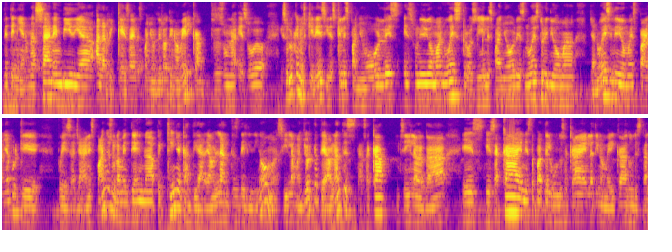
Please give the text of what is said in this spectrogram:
le tenían una sana envidia a la riqueza del español de Latinoamérica. Entonces una, eso, eso lo que nos quiere decir es que el español es, es un idioma nuestro, ¿sí? el español es nuestro idioma, ya no es el idioma de España porque pues allá en España solamente hay una pequeña cantidad de hablantes del idioma, ¿sí? La mayor cantidad de hablantes estás acá, ¿sí? La verdad es, es acá, en esta parte del mundo, es acá en Latinoamérica donde está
